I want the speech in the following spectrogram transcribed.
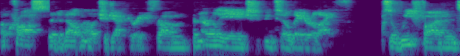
across the developmental trajectory from an early age until later life. So we fund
